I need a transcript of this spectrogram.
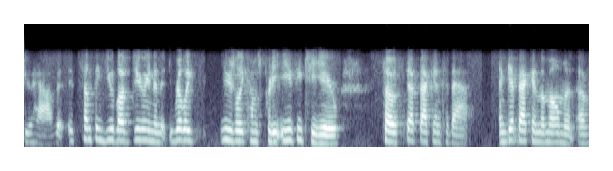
you have. It, it's something you love doing, and it really usually comes pretty easy to you. So step back into that and get back in the moment of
